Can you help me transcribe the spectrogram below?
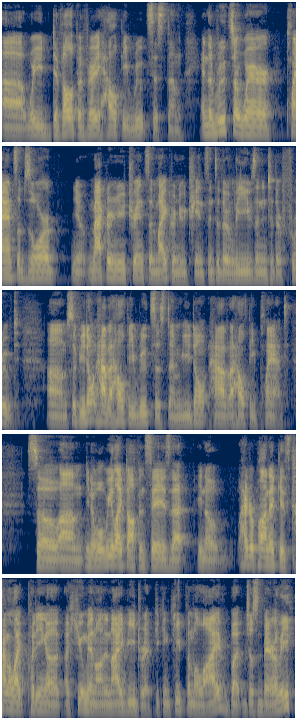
uh, where you develop a very healthy root system. And the roots are where plants absorb you know, macronutrients and micronutrients into their leaves and into their fruit. Um, so if you don't have a healthy root system, you don't have a healthy plant. So um, you know what we like to often say is that you know hydroponic is kind of like putting a, a, human on an IV drip. You can keep them alive, but just barely.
